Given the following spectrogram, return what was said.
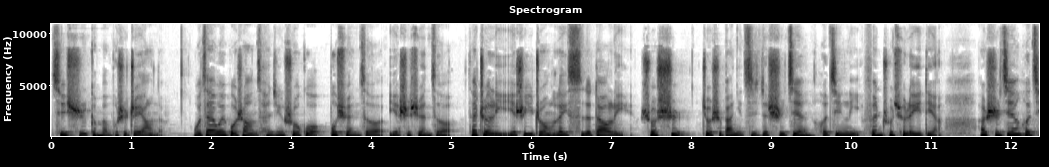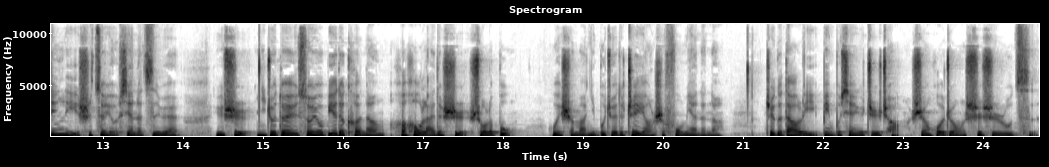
其实根本不是这样的。我在微博上曾经说过，不选择也是选择，在这里也是一种类似的道理。说是。就是把你自己的时间和精力分出去了一点，而时间和精力是最有限的资源，于是你就对所有别的可能和后来的事说了不。为什么你不觉得这样是负面的呢？这个道理并不限于职场，生活中事事如此。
